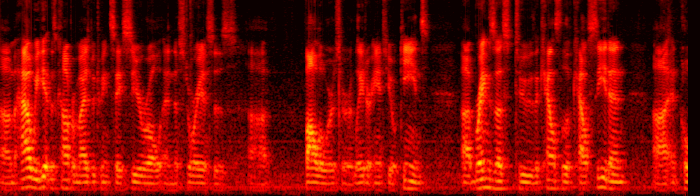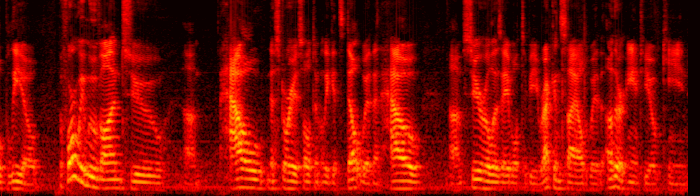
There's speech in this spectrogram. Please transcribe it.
um, how we get this compromise between, say, Cyril and Nestorius's uh, followers or later Antiochenes, uh, brings us to the Council of Chalcedon uh, and Pope Leo. Before we move on to um, how Nestorius ultimately gets dealt with and how um, Cyril is able to be reconciled with other Antiochene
